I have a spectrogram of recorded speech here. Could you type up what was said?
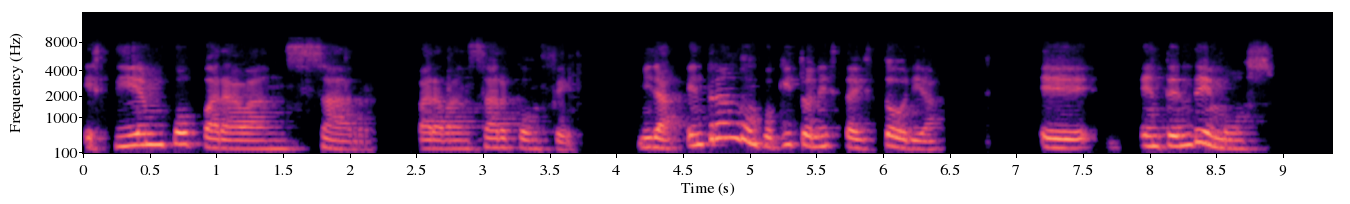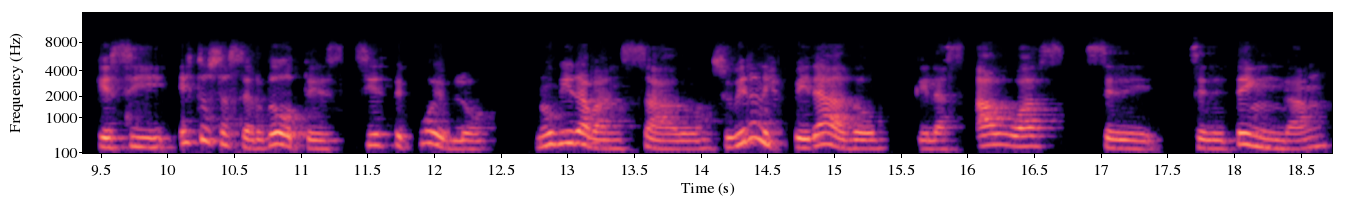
es tiempo para avanzar, para avanzar con fe. Mira, entrando un poquito en esta historia, eh, entendemos que si estos sacerdotes, si este pueblo no hubiera avanzado, si hubieran esperado que las aguas se, se detengan,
